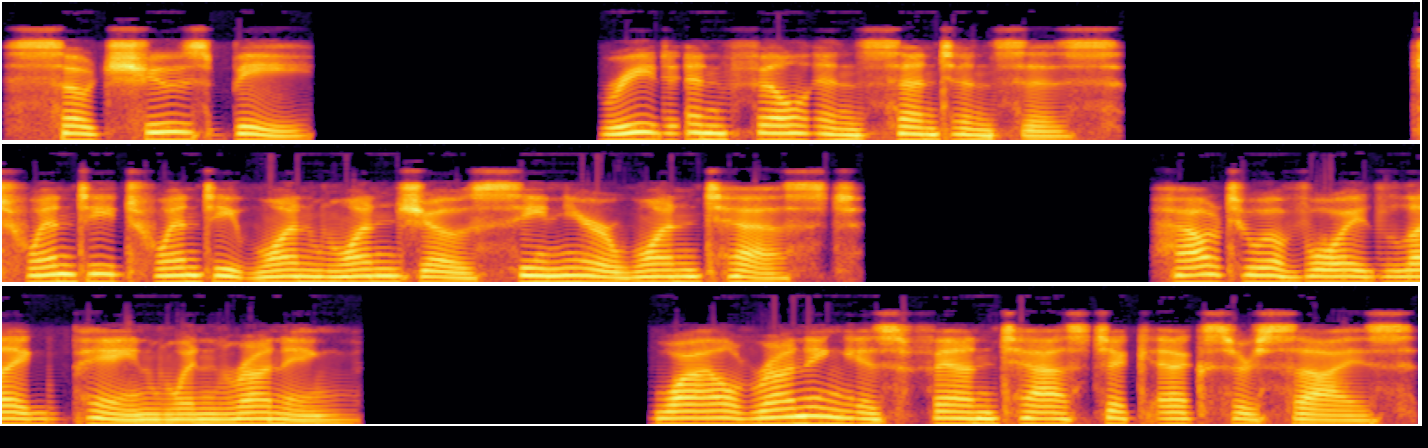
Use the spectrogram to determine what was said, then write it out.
So choose B. Read and fill in sentences. 2021 1 Joe Senior 1 Test How to avoid leg pain when running. While running is fantastic exercise,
